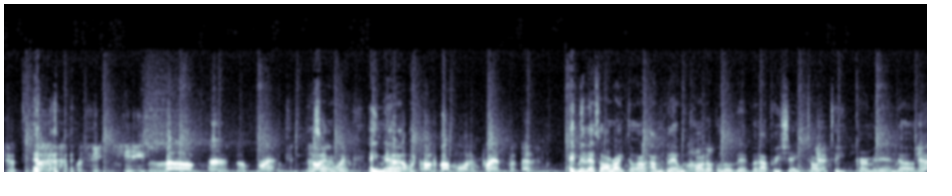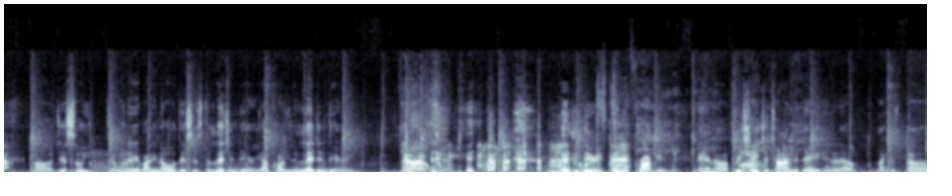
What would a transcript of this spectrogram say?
too. but she she loved her some Prince. That's so anyway, right. hey man, I know we talked about more than Prince, but that's Hey man, that's all right though. I, am glad we caught up a little bit, but I appreciate talking yeah. to you, Kermit, and uh, yeah. uh, just so you, I want everybody to know this is the legendary. I'm calling you the legendary. Yeah, okay. the legendary Kermit Crockett, and uh, appreciate your time today. And uh, like uh,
